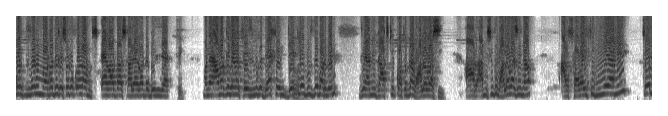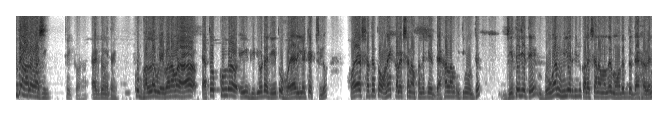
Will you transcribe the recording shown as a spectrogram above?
করতে ধরুন নটা থেকে শুরু করলাম এগারোটা সাড়ে এগারোটা বেজে যায়। ঠিক। মানে আমাকে যারা ফেসবুকে দেখেন দেখলেই বুঝতে পারবেন যে আমি গাছকে কতটা ভালোবাসি। আর আমি শুধু ভালোবাসি না আর সবাইকে নিয়ে আমি চলতে ভালোবাসি। ঠিক কথা একদমই তাই। খুব ভালো লাগল। এবার আমরা এতক্ষণ ধরে এই ভিডিওটা যেহেতু হয়া রিলেটেড ছিল হয়ার সাথে তো অনেক কালেকশন আপনাদেরকে দেখালাম ইতিমধ্যে। যেতে যেতে বোগান ভিলের কিছু কালেকশন আমাদের মহাদেবদের দেখাবেন।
